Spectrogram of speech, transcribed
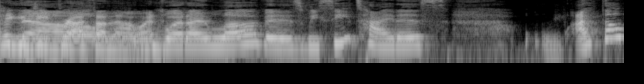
take a deep breath on that one. What I love is we see Titus. I thought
